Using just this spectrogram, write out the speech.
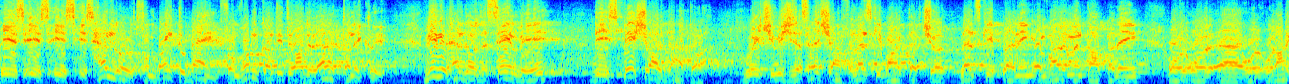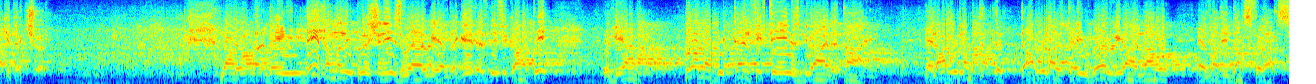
is, is, is, is handled from bank to bank, from one country to another electronically. We will handle the same way the spatial data, which, which is essential for landscape architecture, landscape planning, environmental planning, or, or, uh, or, or architecture. Now, the data manipulation is where we have the greatest difficulty. We are probably 10, 15 years behind the time. And I would like to, I would like to tell you where we are now and what it does for us.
